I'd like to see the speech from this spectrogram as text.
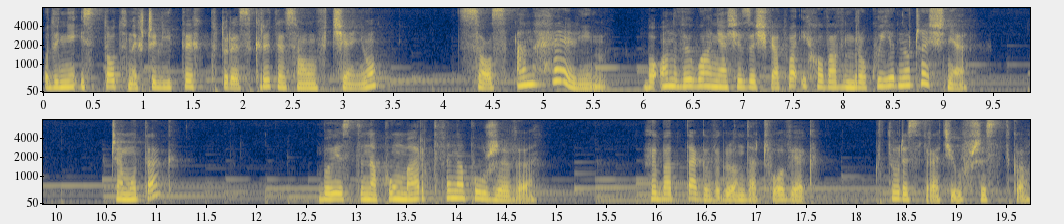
od nieistotnych, czyli tych, które skryte są w cieniu, co z Angelim? bo on wyłania się ze światła i chowa w mroku jednocześnie. Czemu tak? Bo jest na pół martwy, na pół żywy. Chyba tak wygląda człowiek, który stracił wszystko.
